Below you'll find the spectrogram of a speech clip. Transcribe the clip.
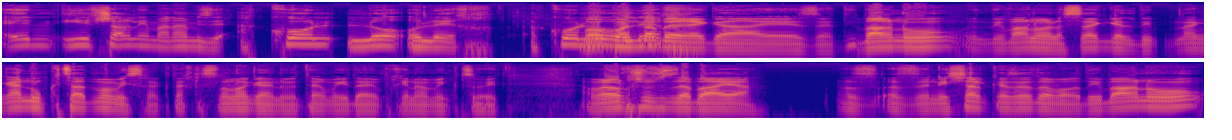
אין, אי אפשר להימנע מזה. הכל לא הולך. הכל בוא, לא בוא הולך. נדבר רגע אה, זה. דיברנו, דיברנו על הסגל, נגענו קצת במשחק, תכלס לא נגענו יותר מדי מבחינה מקצועית. אבל אני לא חושב שזה בעיה. אז, אז אני אשאל כזה דבר. דיברנו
